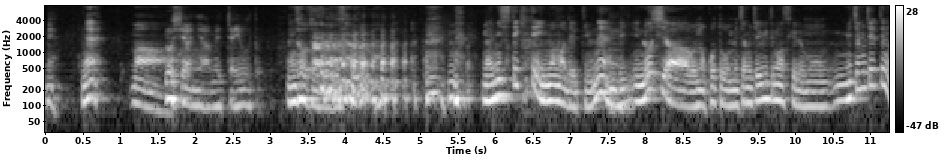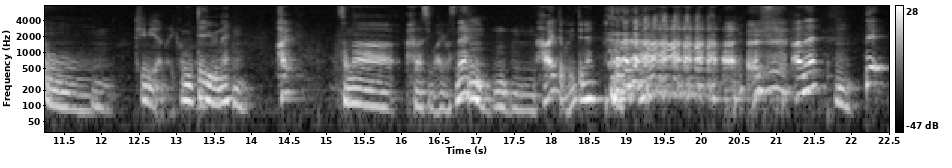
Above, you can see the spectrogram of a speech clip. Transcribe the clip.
う。ね。ね。まあ。ロシアにはめっちゃ言うと。そうそうそう 何してきて今までっていうね、うん、ロシアのことをめちゃめちゃ言ってますけどもめちゃめちゃ言ってるのも、うん、君やないかっていうね、うん、はい。そんな話もありますね。うん、うんうんはい。とか言ってね。あのね、で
